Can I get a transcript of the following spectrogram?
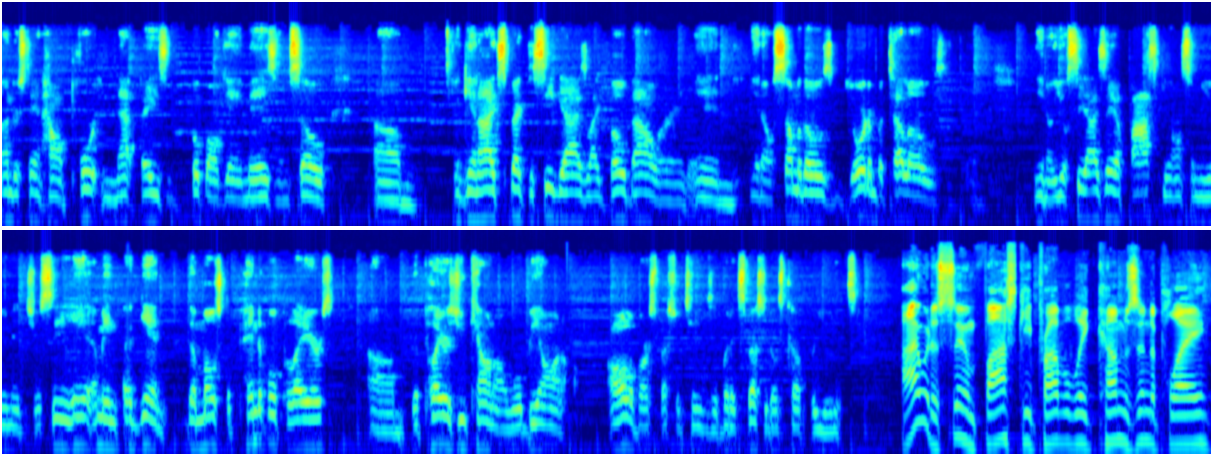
understand how important that phase of the football game is. And so, um, again, I expect to see guys like Bo Bauer and, and you know, some of those Jordan Botelhos. you know, you'll see Isaiah Foskey on some units. You'll see, I mean, again, the most dependable players, um, the players you count on will be on all of our special teams, but especially those cover units. I would assume Foskey probably comes into play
